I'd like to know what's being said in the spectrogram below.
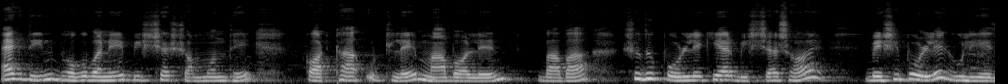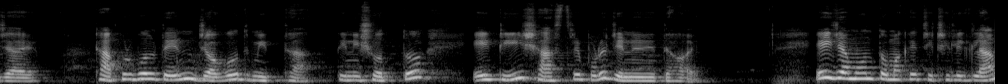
একদিন ভগবানের বিশ্বাস সম্বন্ধে কথা উঠলে মা বলেন, বাবা, শুধু পড়লে কি আর বিশ্বাস হয়? বেশি পড়লে গুলিয়ে যায়। ঠাকুর বলতেন, জগৎ মিথ্যা, তিনি সত্য এইটি শাস্ত্রে পড়ে জেনে নিতে হয়। এই যেমন তোমাকে চিঠি লিখলাম,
